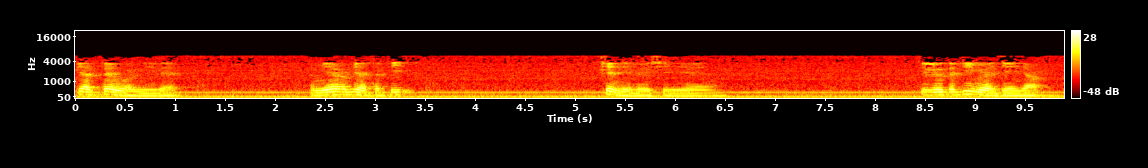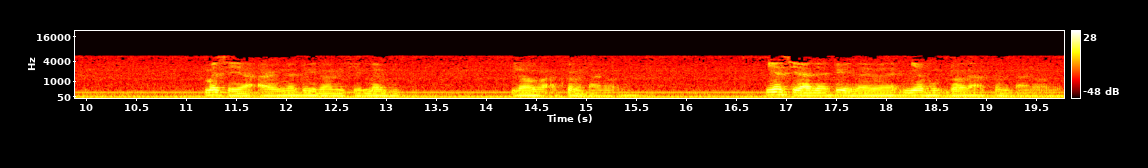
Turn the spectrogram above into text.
ပြတ်တဲ့ဝင်နေတဲ့အမြဲမပြတ်တတိဖြစ်နေလို့ရှိရဲ့ ဒီလိုတတိမဲ့ခြင်းကြောင့်မက်ဆေရအာရုံနဲ့တွေ့တော့လို့ရှိရင်မဲ့မှုလောဘအခွင့်မသာတော့ဘူး။မျက်ဆေရနဲ့တွေ့လည်းပဲမျက်မှုဒေါသအခွင့်မသာတော့ဘူး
